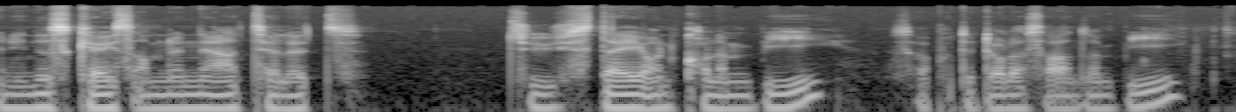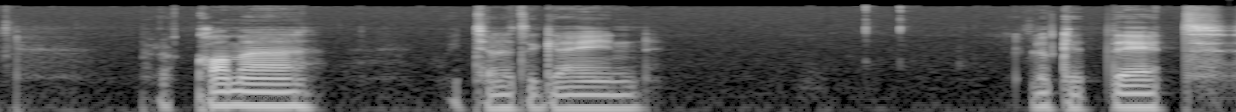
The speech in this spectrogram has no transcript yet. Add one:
And in this case I'm going to now tell it to stay on column B. So I put the dollar signs on B put a comma we tell it again look at that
